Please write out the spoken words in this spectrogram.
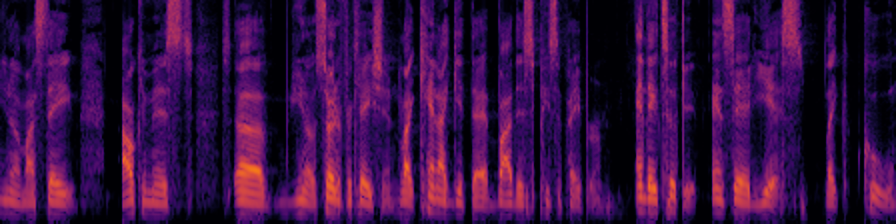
you know, my state alchemist, uh, you know, certification. Like, can I get that by this piece of paper? And they took it and said yes. Like, cool.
